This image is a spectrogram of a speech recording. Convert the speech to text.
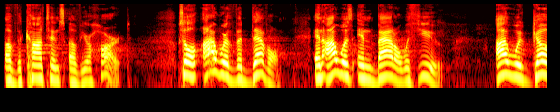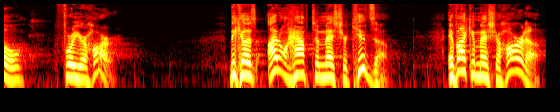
of the contents of your heart. So if I were the devil and I was in battle with you, I would go for your heart. Because I don't have to mess your kids up. If I can mess your heart up,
